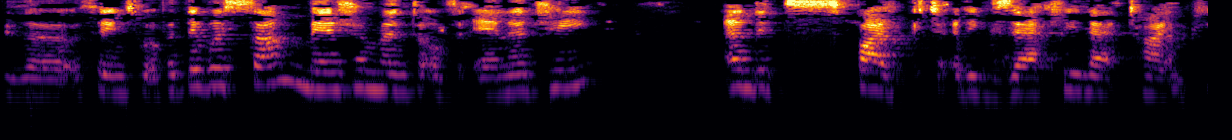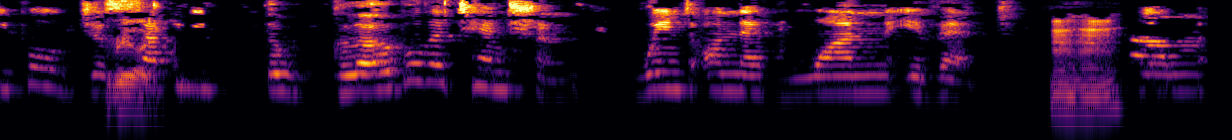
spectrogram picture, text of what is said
the things were, but there was some measurement of energy and it spiked at exactly that time. People just Really? suddenly, the global attention went on that one event. Mm-hmm. Um,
